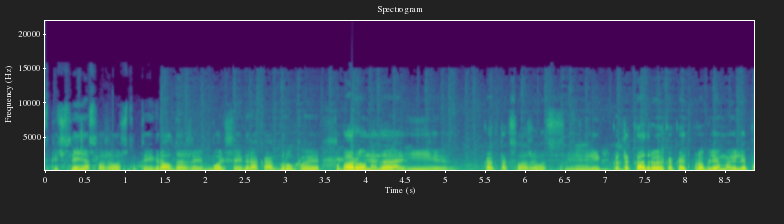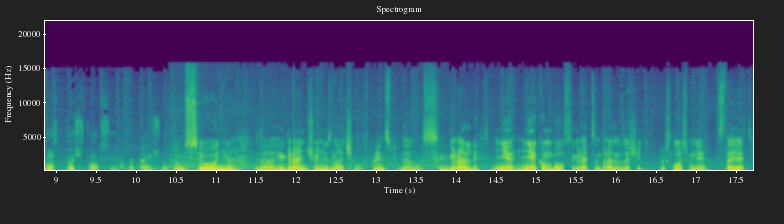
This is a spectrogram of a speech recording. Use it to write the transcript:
впечатление сложилось, что ты играл даже больше игрока группы обороны, да, и как так сложилось? Или это кадровая какая-то проблема, или просто по ситуации так получилось? Ну, сегодня, да, игра ничего не значила, в принципе, для нас. Играли. Не, некому было сыграть центральную защиту, пришлось мне стоять.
